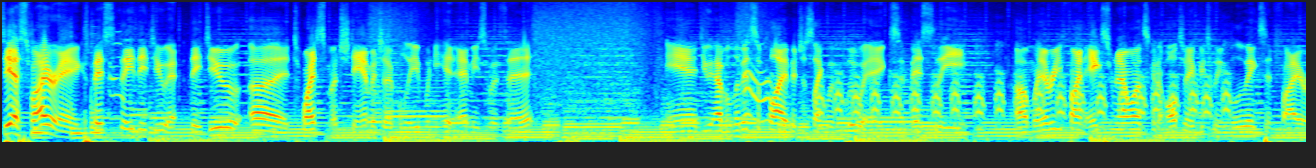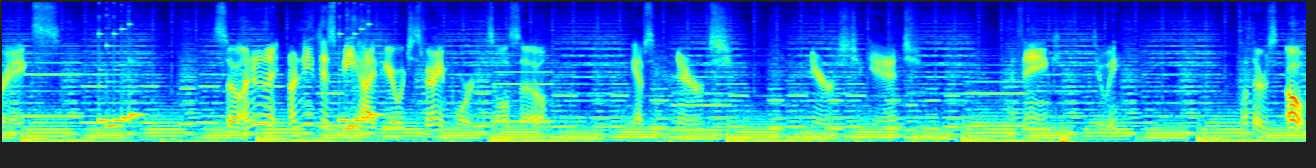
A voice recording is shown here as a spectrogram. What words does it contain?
yes, fire eggs. Basically, they do they do uh, twice as much damage, I believe, when you hit enemies with it. And you have a limited supply of it, just like with blue eggs. And basically, um, whenever you find eggs from now on, it's going to alternate between blue eggs and fire eggs. So underneath, underneath this beehive here, which is very important also, we have some nerds. Nerds to get. Think. Do we? I thought there was... Oh,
